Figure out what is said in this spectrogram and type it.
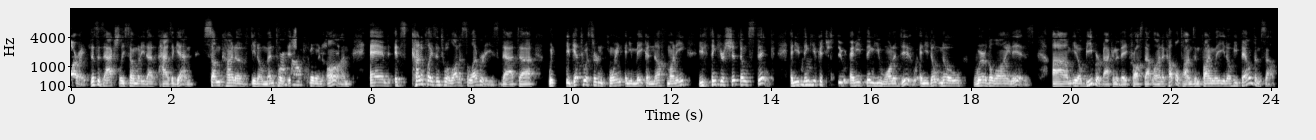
all right, this is actually somebody that has again some kind of you know mental issue going on, and it's kind of plays into a lot of celebrities that uh, when you get to a certain point and you make enough money, you think your shit don't stink. And you think Mhm. you could just do anything you want to do. And you don't know where the line is. Um, you know, Bieber back in the day crossed that line a couple times and finally, you know, he found himself.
